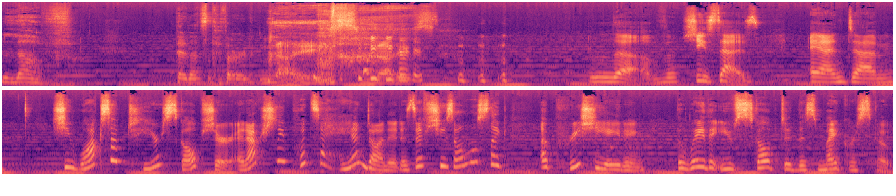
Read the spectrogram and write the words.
Love. There, that's the third. nice. Nice. Love, she says. And um, she walks up to your sculpture and actually puts a hand on it as if she's almost like appreciating the way that you've sculpted this microscope.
